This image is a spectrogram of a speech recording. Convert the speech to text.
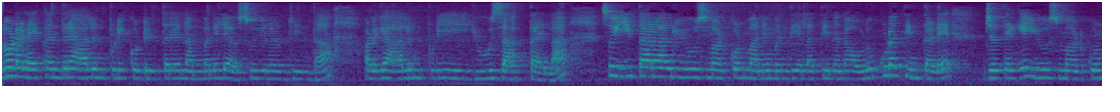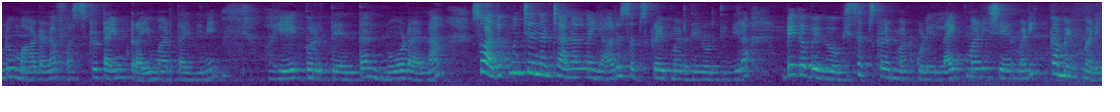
ನೋಡೋಣ, ಯಾಕಂದರೆ ಹಾಲಿನ ಪುಡಿ ಕೊಟ್ಟಿರ್ತಾರೆ ನಮ್ಮ ಮನೇಲಿ ಹಸು ಇರೋದ್ರಿಂದ ಅವಳಿಗೆ ಹಾಲಿನ ಪುಡಿ ಯೂಸ್ ಆಗ್ತಾ ಇಲ್ಲ. ಸೊ ಈ ಥರ ಆದರೂ ಯೂಸ್ ಮಾಡ್ಕೊಂಡು ಮನೆ ಮಂದಿ ಎಲ್ಲ ತಿನ್ನೋಣ. ಅವಳು ಕೂಡ ತಿಂತಾಳೆ. ಜೊತೆಗೆ ಯೂಸ್ ಮಾಡಿಕೊಂಡು ಮಾಡೋಣ. ಫಸ್ಟ್ ಟೈಮ್ ಟ್ರೈ ಮಾಡ್ತಾ ಇದ್ದೀನಿ. ಹೇಗೆ ಬರುತ್ತೆ ಅಂತ ನೋಡೋಣ. ಸೊ ಅದಕ್ಕೆ ಮುಂಚೆ ನನ್ನ ಚಾನಲ್ನ ಯಾರು ಸಬ್ಸ್ಕ್ರೈಬ್ ಮಾಡದೆ ನೋಡ್ತಿದ್ದೀರಾ, ಬೇಗ ಬೇಗ ಹೋಗಿ ಸಬ್ಸ್ಕ್ರೈಬ್ ಮಾಡ್ಕೊಳ್ಳಿ. ಲೈಕ್ ಮಾಡಿ ಶೇರ್ ಮಾಡಿ ಕಮೆಂಟ್ ಮಾಡಿ.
